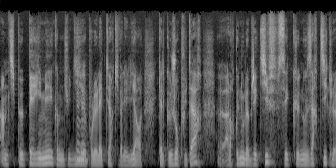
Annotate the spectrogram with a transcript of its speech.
un petit peu périmés, comme tu dis, mhm. pour le lecteur qui va les lire quelques jours plus tard. alors que nous, l'objectif, c'est que nos articles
